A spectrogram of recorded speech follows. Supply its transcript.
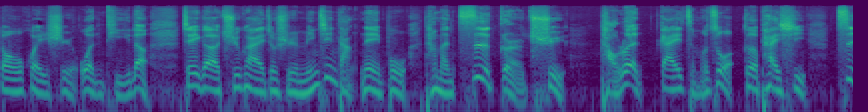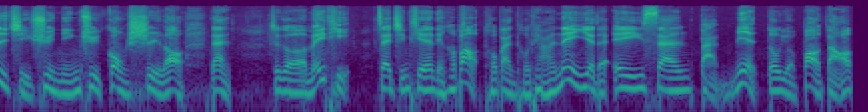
都会是问题了。这个区块就是民进党内部他们自个儿去讨论该怎么做，各派系自己去凝聚共识了。但这个媒体。在今天《联合报》头版头条和内页的 A 三版面都有报道。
